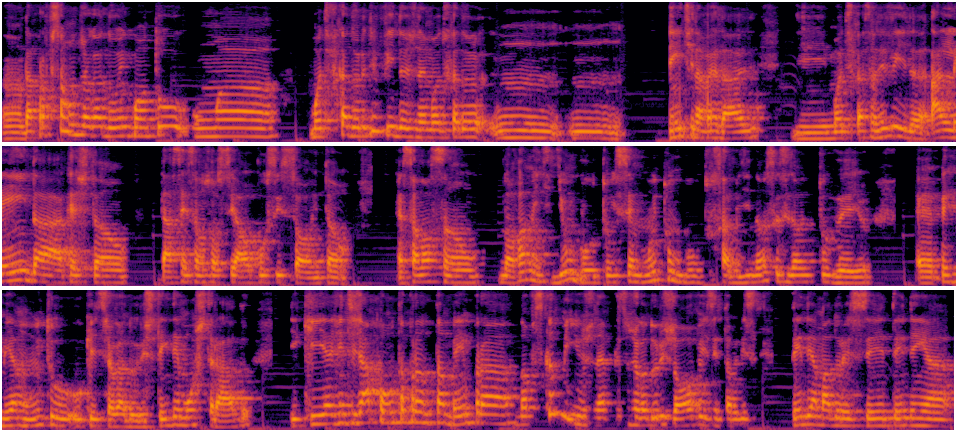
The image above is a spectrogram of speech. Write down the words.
hum, da profissão do jogador enquanto uma modificadora de vidas, né? Modificador, um, um gente, na verdade, de modificação de vida. Além da questão da ascensão social por si só. Então, essa noção, novamente, de Ubuntu, isso é muito Ubuntu, sabe? De não esquecer de onde tu veio, é, permeia muito o que esses jogadores têm demonstrado e que a gente já aponta pra, também para novos caminhos, né? Porque são jogadores jovens, então eles tendem a amadurecer, tendem a,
